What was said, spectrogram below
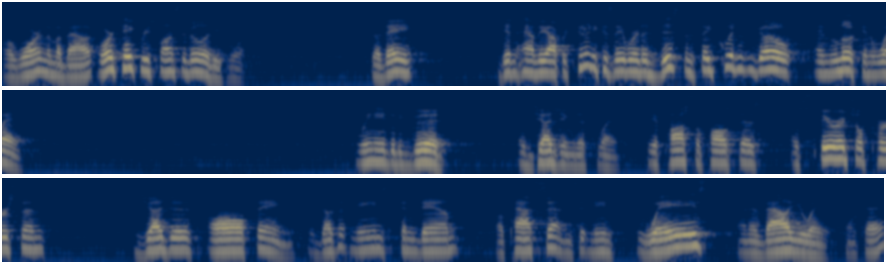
or warn them about or take responsibility for. So they didn't have the opportunity because they were at a distance. They couldn't go and look and weigh. We need to be good at judging this way. The Apostle Paul says, a spiritual person judges all things. It doesn't mean condemn or pass sentence, it means weighs and evaluates. Okay?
